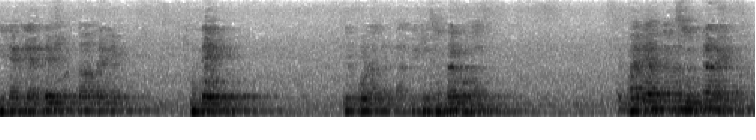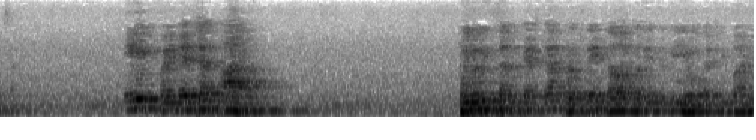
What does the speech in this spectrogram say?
जिल्ह्याचे अध्यक्ष म्हणून जबाबदारी शिंदे तुम्ही बोलत होता तिथे सुंदर बोलत माझी आपल्याला सूचना नाही एक महिन्याच्या आत पिलोरी तालुक्यातल्या प्रत्येक गावामध्ये तुम्ही योगाची पाणी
